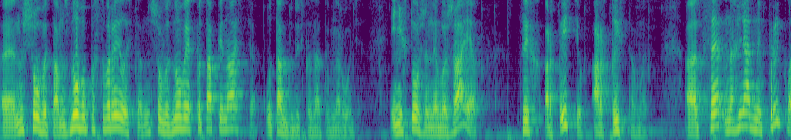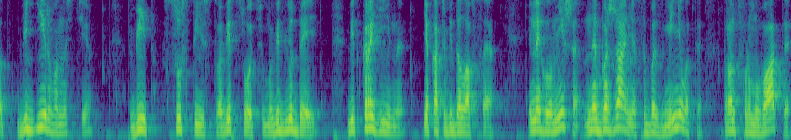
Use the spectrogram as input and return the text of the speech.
Е, ну що ви там, знову посварилися? Ну що ви знову як Потап і Настя? Отак будуть казати в народі. І ніхто вже не вважає цих артистів артистами. Е, Це наглядний приклад відірваності від суспільства, від соціуму, від людей, від країни, яка тобі дала все. І найголовніше небажання себе змінювати, трансформувати,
